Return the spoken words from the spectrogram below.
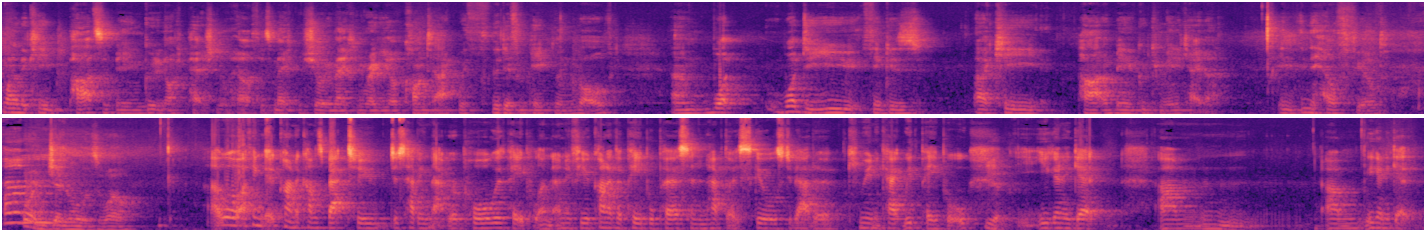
one of the key parts of being good in occupational health is making sure you're making regular contact with the different people involved. Um, what what do you think is a key part of being a good communicator in, in the health field or in general as well? Uh, well, I think it kind of comes back to just having that rapport with people, and, and if you're kind of a people person and have those skills to be able to communicate with people, Yeah. you're going to get um, um, you're going to get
